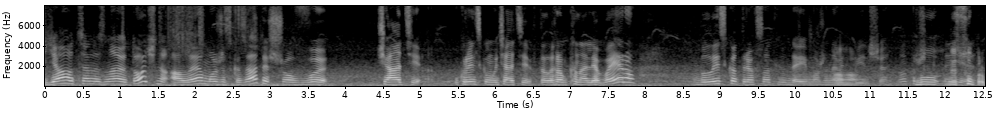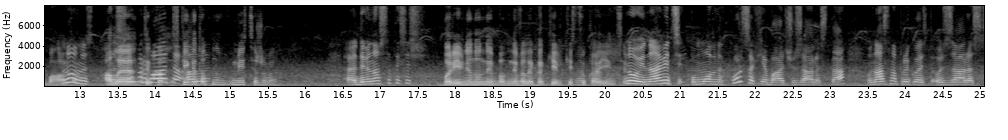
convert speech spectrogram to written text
Я це не знаю точно, але можу сказати, що в чаті, українському чаті в телеграм-каналі Авейро близько 300 людей, може навіть Ага. більше. Ну, Ну, не є. супер багато. Ну, не, Але не супер ти, багато, скільки але... тут ну, в місті живе? Е, 90 тисяч. Порівняно невелика кількість Ну, так. українців. Ну і навіть по мовних курсах я бачу зараз, та, у нас, наприклад, ось зараз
